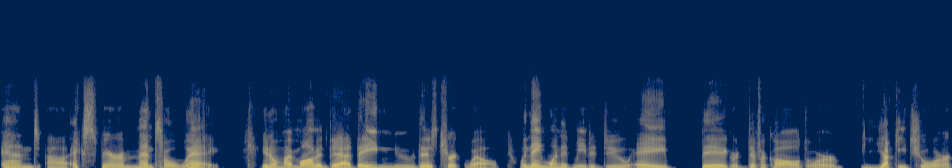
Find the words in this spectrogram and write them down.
and uh, experimental way you know my mom and dad they knew this trick well when they wanted me to do a big or difficult or yucky chore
